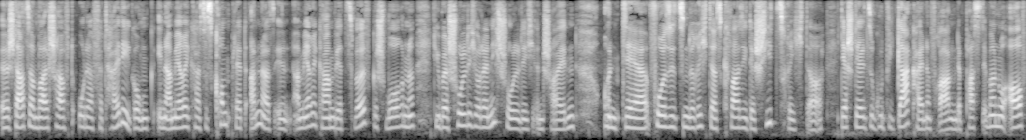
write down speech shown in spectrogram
äh, Staatsanwaltschaft oder Verteidigung. In Amerika ist es komplett anders. In Amerika haben wir zwölf Geschworene, die über schuldig oder nicht schuldig entscheiden. Und der Vorsitzende Richter ist quasi der Schiedsrichter. Der stellt so gut wie gar keine Fragen. Der passt immer nur auf,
